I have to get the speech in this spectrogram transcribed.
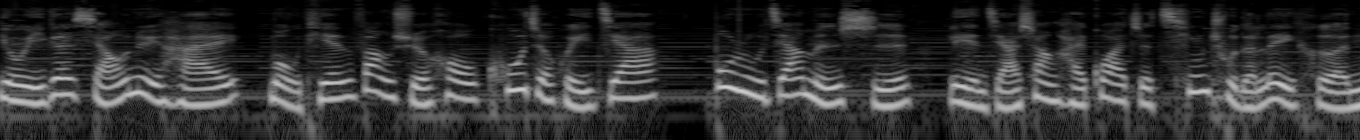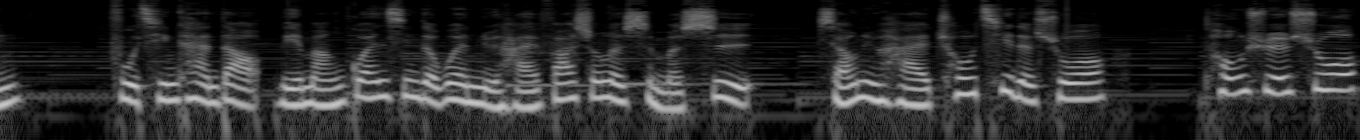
有一个小女孩，某天放学后哭着回家，步入家门时，脸颊上还挂着清楚的泪痕。父亲看到，连忙关心的问女孩发生了什么事。小女孩抽泣的说：“同学说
